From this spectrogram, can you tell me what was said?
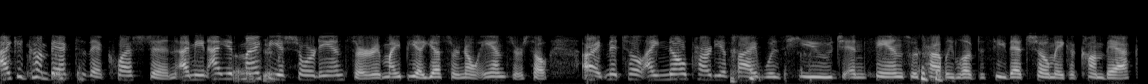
I can come back to that question. I mean, I, it oh, might be a short answer. It might be a yes or no answer. So, all right, Mitchell. I know Party of Five was huge, and fans would probably love to see that show make a comeback.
